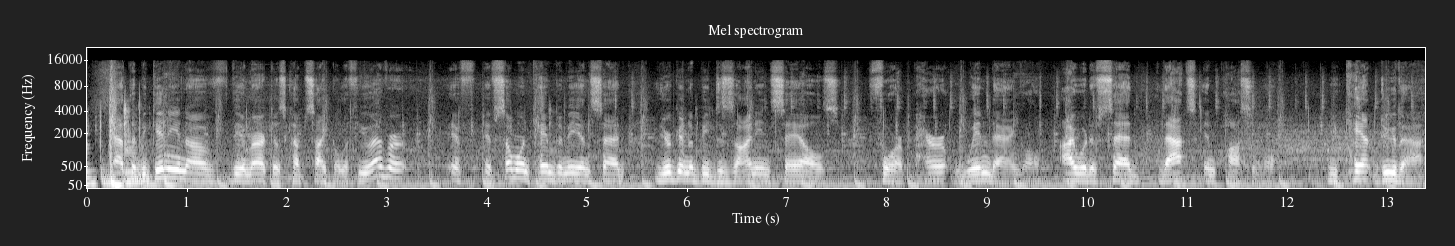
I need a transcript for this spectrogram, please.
At the beginning of the America's Cup cycle, if you ever, if, if someone came to me and said, you're going to be designing sails for apparent wind angle, I would have said, that's impossible. You can't do that.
